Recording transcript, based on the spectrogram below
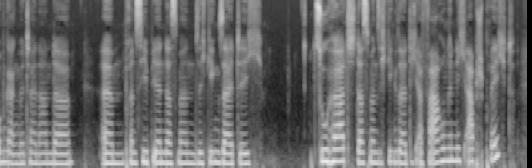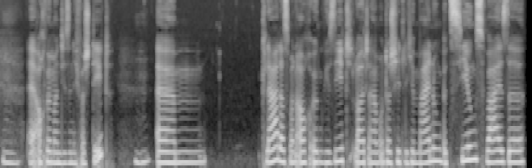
Umgang miteinander, ähm, Prinzipien, dass man sich gegenseitig zuhört, dass man sich gegenseitig Erfahrungen nicht abspricht, mhm. äh, auch wenn man diese nicht versteht. Mhm. Ähm, klar, dass man auch irgendwie sieht, Leute haben unterschiedliche Meinungen, beziehungsweise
